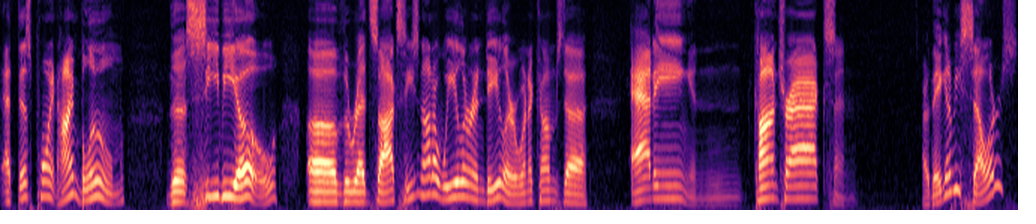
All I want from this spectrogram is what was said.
at this point, Chaim Bloom, the CBO of the Red Sox. He's not a wheeler and dealer when it comes to adding and contracts and are they going to be sellers?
